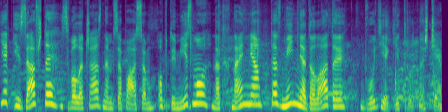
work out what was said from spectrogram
Як і завжди, з величезним запасом оптимізму, натхнення та вміння долати будь-які труднощі.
